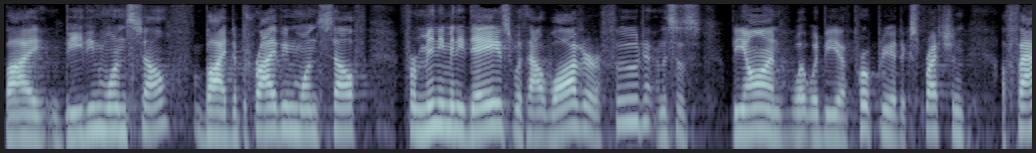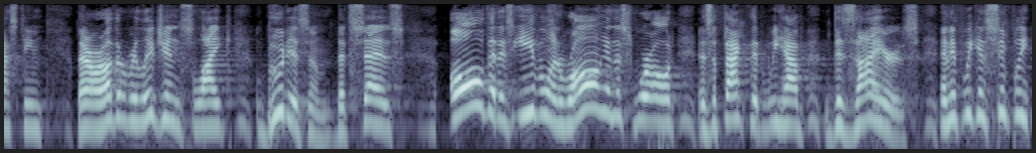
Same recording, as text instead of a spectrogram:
by beating oneself, by depriving oneself for many, many days without water or food. And this is beyond what would be appropriate expression of fasting. There are other religions like Buddhism that says all that is evil and wrong in this world is the fact that we have desires. And if we can simply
